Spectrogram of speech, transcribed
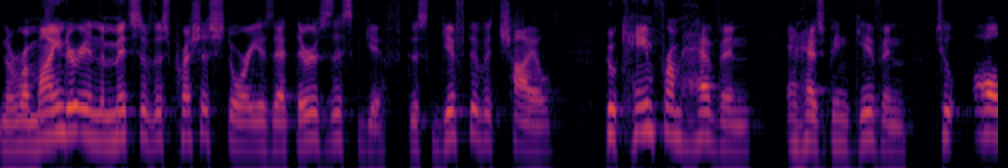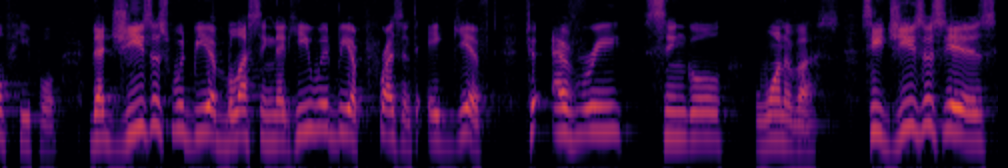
The reminder in the midst of this precious story is that there's this gift, this gift of a child who came from heaven and has been given to all people. That Jesus would be a blessing, that he would be a present, a gift to every single one of us. See, Jesus is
